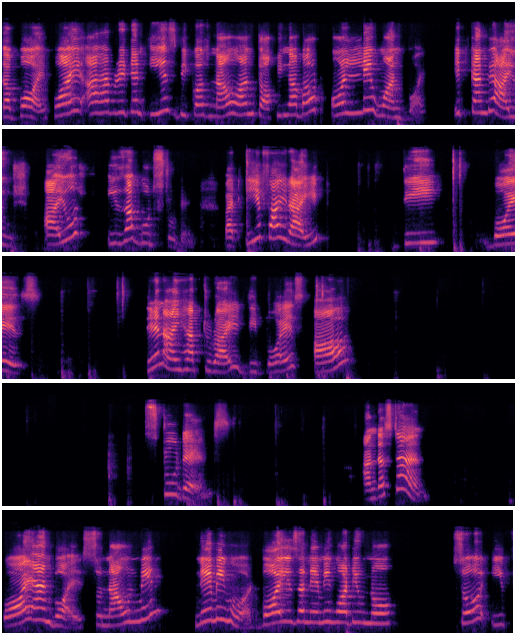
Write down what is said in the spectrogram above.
The boy. Why I have written is because now I'm talking about only one boy. It can be Ayush. Ayush, is a good student. But if I write the boys, then I have to write the boys are students. Understand? Boy and boys. So noun mean naming word. Boy is a naming word, you know. So if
